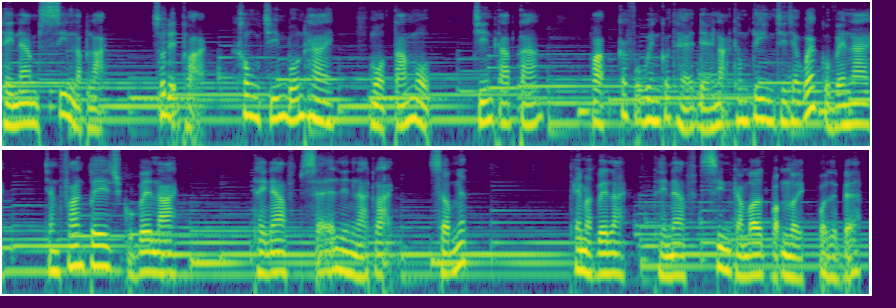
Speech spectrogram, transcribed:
Thầy Nam xin lặp lại số điện thoại 0942 181 988 hoặc các phụ huynh có thể để lại thông tin trên trang web của VLive, trang fanpage của VLive. Thầy Nam sẽ liên lạc lại sớm nhất. Thay mặt VLive, thầy Nam xin cảm ơn mọi người và lời bếp.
